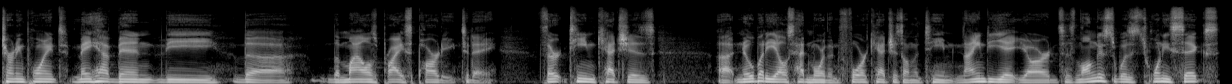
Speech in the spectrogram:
turning point may have been the the the Myles Price party today. Thirteen catches. Uh, nobody else had more than four catches on the team. Ninety-eight yards. His longest was twenty-six.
